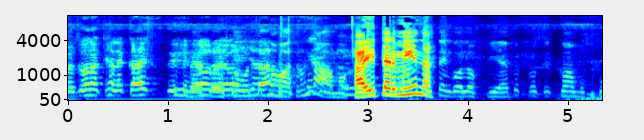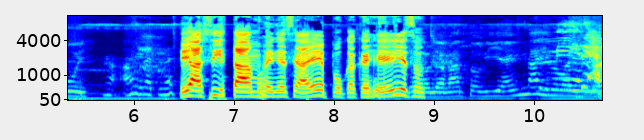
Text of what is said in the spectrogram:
Y a la persona que le cae, dije, no, lo iba a botar. Nosotros no vamos. Ahí termina. Tengo los pies pues, porque como fui. Así la tienes. Y así estábamos en esa época que se hizo. Lo levanto bien, nadie lo va a llegar.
